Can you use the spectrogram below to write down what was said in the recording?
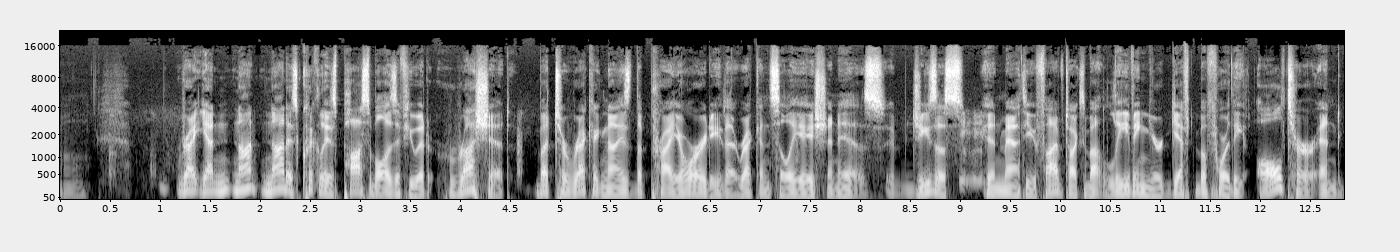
Hmm. Right. Yeah. Not not as quickly as possible as if you would rush it, but to recognize the priority that reconciliation is. Jesus mm-hmm. in Matthew five talks about leaving your gift before the altar and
